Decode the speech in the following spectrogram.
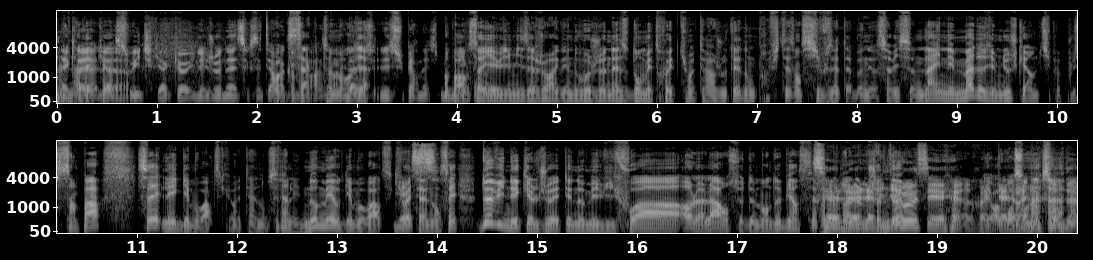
avec, la, Avec, la euh, Switch qui accueille les jeux NES, etc. Exactement. A- les Super NES. En parlant de ça, il y a eu des mises à jour avec des nouveaux jeux NES, dont Metroid, qui ont été rajoutés. Donc profitez-en si vous êtes abonné au service online. Et ma deuxième news, qui est un petit peu plus sympa, c'est les Game Awards qui ont été annoncés, enfin les nommés aux Game Awards qui ont Yes. été annoncés. Devinez quel jeu a été nommé huit fois. Oh là là, on se demande bien. C'est Red Dead le- la Redemption 2. vidéo, c'est Red Dead Redemption 2.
